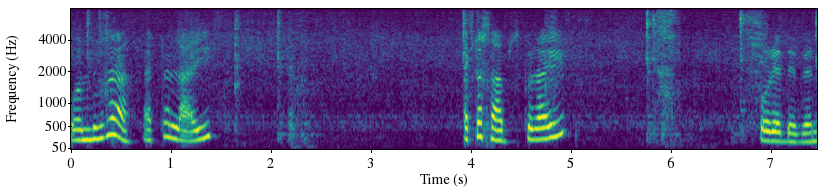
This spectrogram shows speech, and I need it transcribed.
বন্ধুরা, একটা লাইক একটা সাবস্ক্রাইব করে দেবেন।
